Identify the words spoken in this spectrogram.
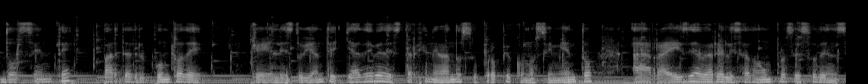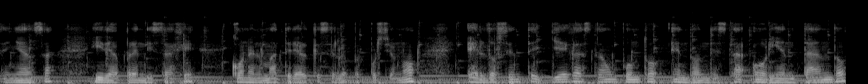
docente parte del punto de que el estudiante ya debe de estar generando su propio conocimiento a raíz de haber realizado un proceso de enseñanza y de aprendizaje con el material que se le proporcionó. El docente llega hasta un punto en donde está orientando,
